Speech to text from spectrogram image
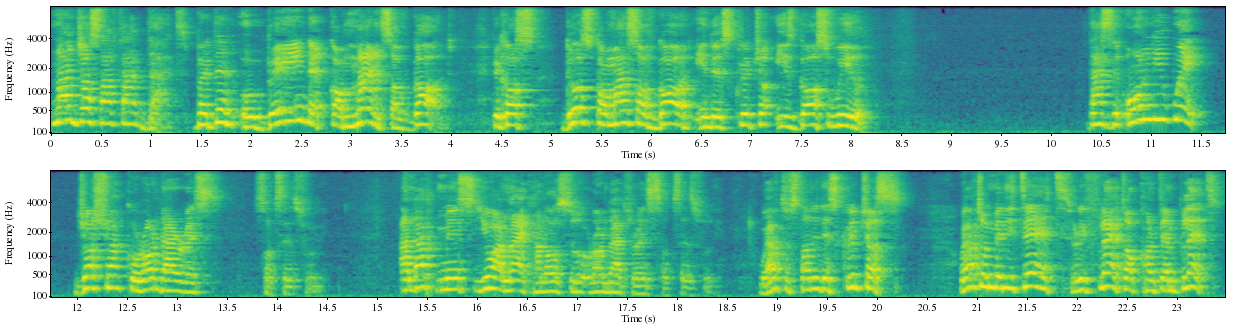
Not just after that, but then obeying the commands of God. Because those commands of God in the scripture is God's will. That's the only way Joshua could run that race successfully. And that means you and I can also run that race successfully. We have to study the scriptures. We have to meditate, reflect, or contemplate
